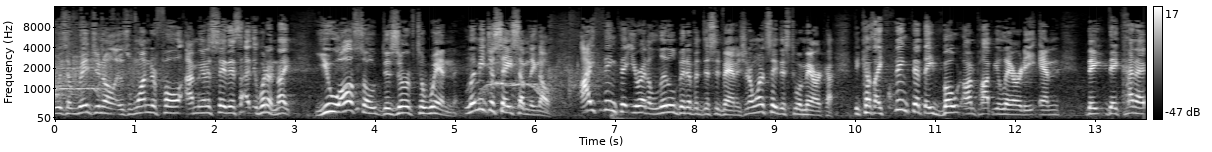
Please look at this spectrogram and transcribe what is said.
It was original. It was wonderful. I'm going to say this. I- What a night. You also deserve to win. Let me just say something, though. I think that you're at a little bit of a disadvantage. And I want to say this to America because I think that they vote on popularity and they, they kind of,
